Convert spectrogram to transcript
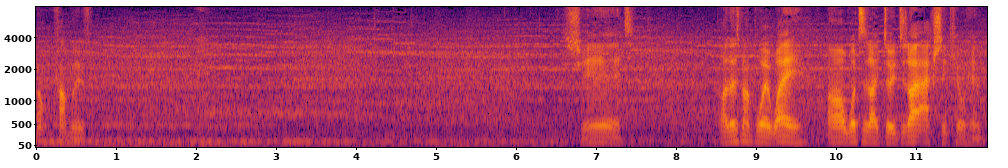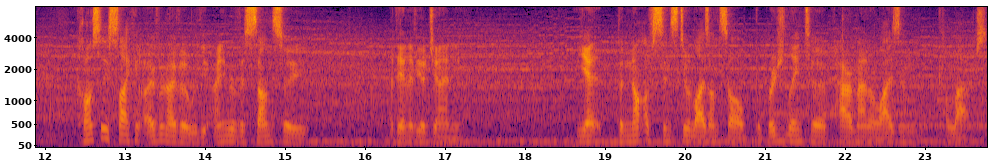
Oh, can't move. Shit. Oh, there's my boy Wei. Oh, what did I do? Did I actually kill him? Constantly cycling over and over with the only river Sanzu at the end of your journey. Yet, the knot of sin still lies unsolved. The bridge leading to Paramita lies in collapse.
